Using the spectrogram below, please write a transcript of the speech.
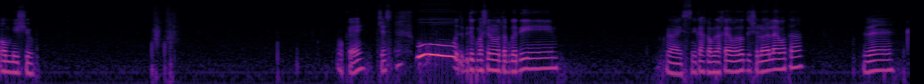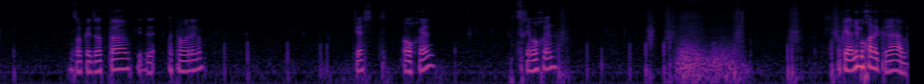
או מישהו. אוקיי, צ'סט. או, זה בדיוק משלים לנו את הבגדים. nice, ניקח גם את החרב הזאתי שלא יהיה להם אותה. ו... נזרוק את זה עוד פעם, כי זה עוד פעם עלינו. chest, אוכל. צריכים אוכל. אוקיי, אני מוכן לקרב.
